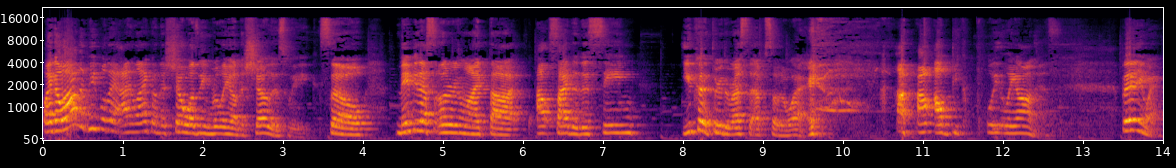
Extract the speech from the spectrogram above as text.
Like a lot of the people that I like on the show wasn't even really on the show this week. So maybe that's the other reason why I thought outside of this scene, you could have threw the rest of the episode away. I'll, be completely honest. But anyway,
